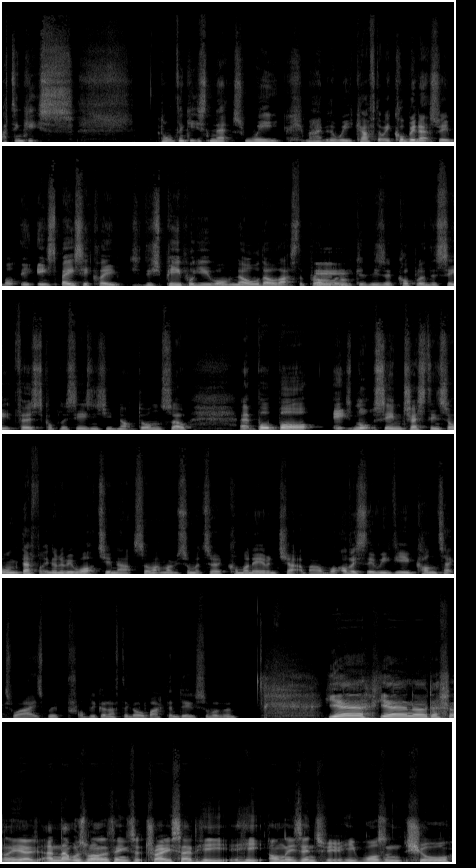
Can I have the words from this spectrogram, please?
I think it's. I don't think it's next week. It might be the week after. It could be next week, but it- it's basically these people you won't know though. That's the problem Mm. because there's a couple of the se- first couple of seasons you've not done. So, uh, but but it looks interesting. So I'm definitely going to be watching that. So that might be something to come on here and chat about. But obviously, review context wise, we're probably going to have to go back and do some of them. Yeah, yeah, no, definitely, uh, and that was one of the things that Trey said. He he on his interview, he wasn't sure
